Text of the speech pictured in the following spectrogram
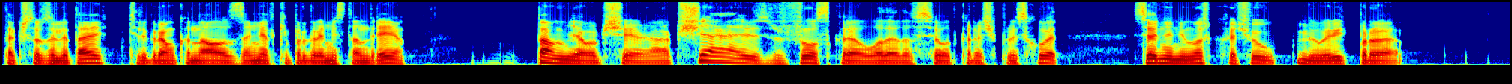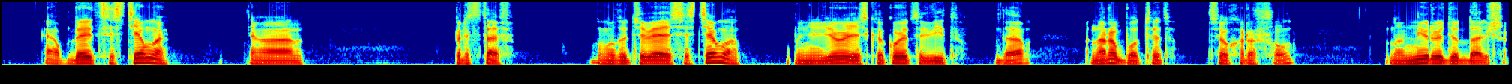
Так что залетай, телеграм-канал «Заметки программиста Андрея». Там я вообще общаюсь, жестко вот это все вот, короче, происходит. Сегодня немножко хочу говорить про апдейт системы. Э, представь, вот у тебя есть система, у нее есть какой-то вид, да, она работает, все хорошо, но мир идет дальше.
